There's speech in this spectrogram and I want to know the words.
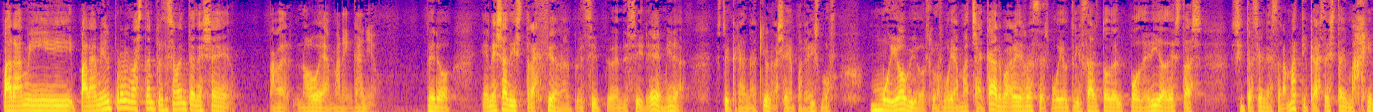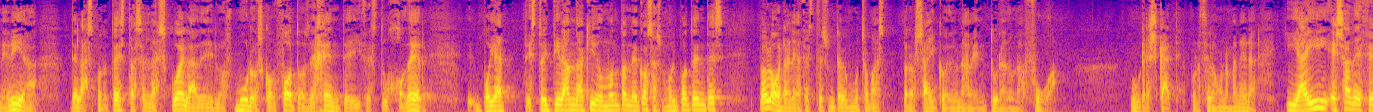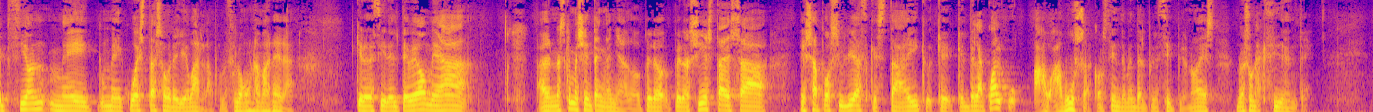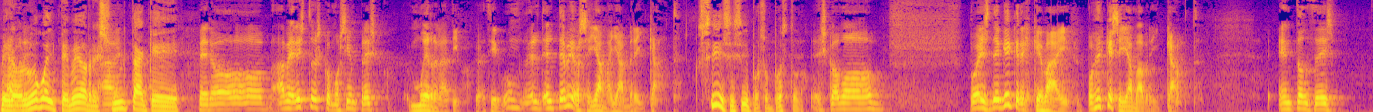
Para mí, para mí el problema está precisamente en ese. A ver, no lo voy a llamar engaño, pero en esa distracción al principio, en decir, eh, mira, estoy creando aquí una serie de paradigmas muy obvios, los voy a machacar varias veces, voy a utilizar todo el poderío de estas situaciones dramáticas, de esta imaginería, de las protestas en la escuela, de los muros con fotos de gente, y dices tú, joder, voy a, estoy tirando aquí de un montón de cosas muy potentes, pero luego en realidad este es un tema mucho más prosaico de una aventura, de una fuga, un rescate, por decirlo de alguna manera. Y ahí esa decepción me, me cuesta sobrellevarla, por decirlo de alguna manera. Quiero decir, el TVO me ha, a ver, no es que me sienta engañado, pero, pero sí está esa, esa posibilidad que está ahí, que, de la cual abusa conscientemente al principio, no es, no es un accidente. Pero luego el TVO resulta que... Pero, a ver, esto es como siempre, es muy relativo. Es decir, el, el TVO se llama ya Breakout. Sí, sí, sí, por supuesto. Es como... Pues, ¿de qué crees que va a ir? Pues es que se llama Breakout. Entonces,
